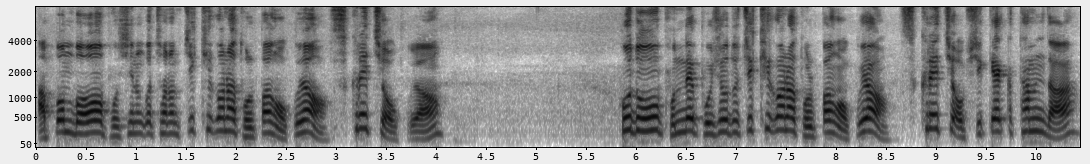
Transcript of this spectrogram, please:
앞범버 보시는 것처럼 찍히거나 돌빵 없고요. 스크래치 없고요. 후드 본넷 보셔도 찍히거나 돌빵 없고요. 스크래치 없이 깨끗합니다.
